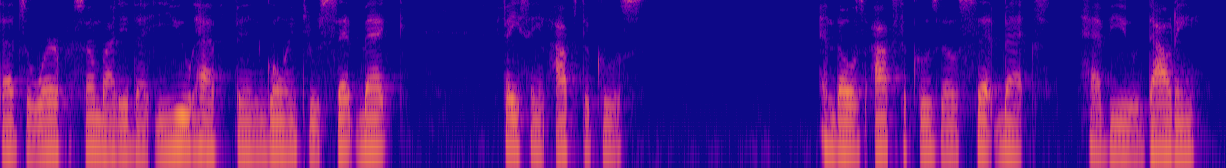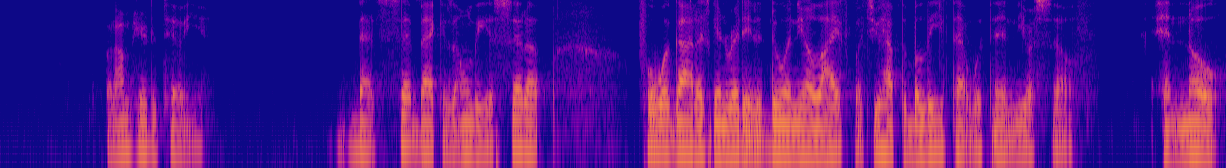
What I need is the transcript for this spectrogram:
that's a word for somebody that you have been going through setback, facing obstacles. And those obstacles, those setbacks, have you doubting. But I'm here to tell you that setback is only a setup for what God is getting ready to do in your life. But you have to believe that within yourself and know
